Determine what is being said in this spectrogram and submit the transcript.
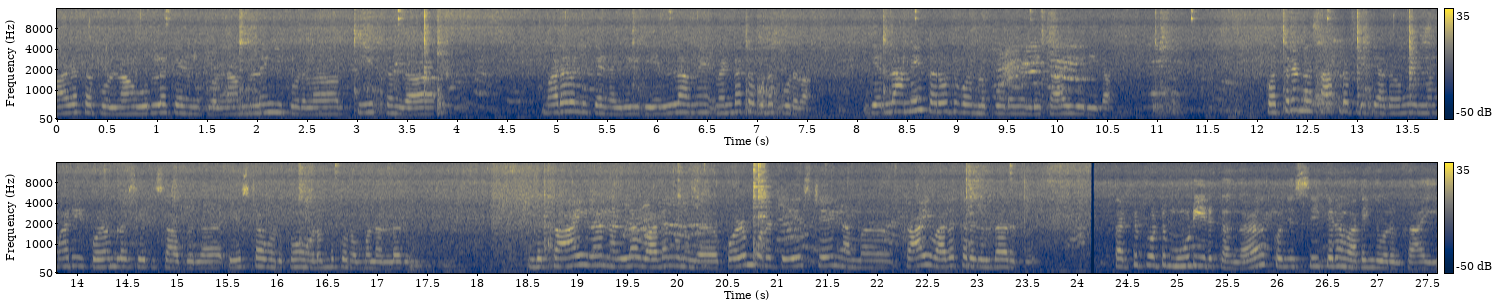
வாழைக்காய் போடலாம் உருளைக்கிழங்கு போடலாம் முள்ளங்கி போடலாம் பீர்க்கங்காய் மரவள்ளிக்கிழங்கு இது எல்லாமே வெண்டைக்காய் கூட போடலாம். இது எல்லாமே கருவாட்டு குழம்புல போட வேண்டிய காய்கறி தான். கொத்தரங்காய் சாப்பிட பிடிக்காதவங்க இந்த மாதிரி குழம்புல சேர்த்து சாப்பிடுங்க. டேஸ்ட்டாகவும் இருக்கும் உடம்புக்கும் ரொம்ப நல்லது. இந்த காயெலாம் நல்லா வதங்கணுங்க. குழம்போட டேஸ்ட்டே நம்ம காய் வதக்கிறதுல தான் இருக்குது தட்டு போட்டு மூடி இருக்காங்க. கொஞ்சம் சீக்கிரம் வதங்கி வரும் காய்.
